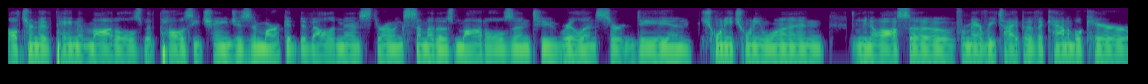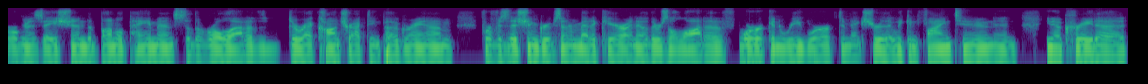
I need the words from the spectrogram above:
alternative payment models with policy changes and market developments throwing some of those models into real uncertainty and 2021 you know also from every type of accountable care organization to bundled payments to the rollout of the direct contracting program for physician groups under medicare i know there's a lot of work and rework to make sure that we can fine tune and you know create a,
